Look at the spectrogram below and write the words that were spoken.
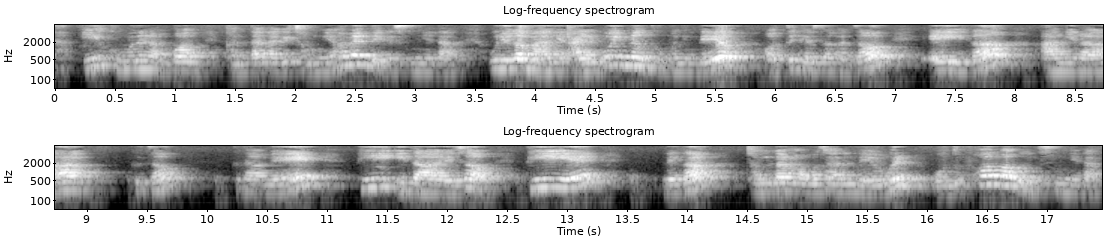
자, 이 구문을 한번 간단하게 정리하면 되겠습니다. 우리가 많이 알고 있는 구문인데요. 어떻게 해석하죠? A가 아니라, 그죠? 그 다음에 B이다 해서 B에 내가 전달하고자 하는 내용을 모두 포함하고 있습니다.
